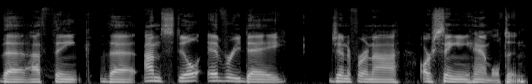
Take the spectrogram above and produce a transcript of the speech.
That I think that I'm still every day Jennifer and I are singing Hamilton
